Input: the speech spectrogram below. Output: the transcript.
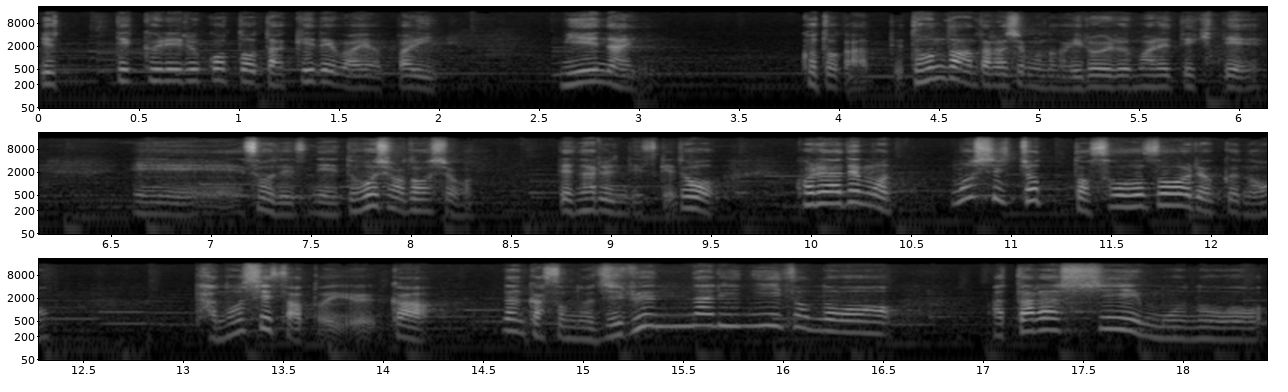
言ってくれることだけではやっぱり見えないことがあってどんどん新しいものがいろいろ生まれてきて、えー、そうですねどうしようどうしようってなるんですけどこれはでももしちょっと想像力の楽しさというかなんかその自分なりにその新しいもの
